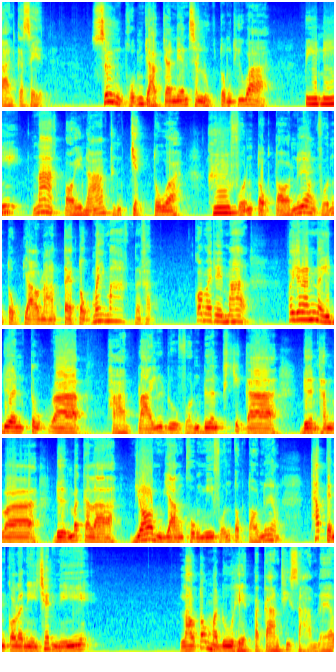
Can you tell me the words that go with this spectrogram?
การเกษตร ซึ่งผมอยากจะเน้นสรุปตรงที่ว่า ปีนี้นาคปล่อยน้ำถึง 7 ตัว คือฝนตกต่อเนื่องฝนตกยาวนาน แต่ตกไม่มากนะครับ ก็ไม่ได้มาก เพราะฉะนั้นในเดือนตุลาผ่านปลายฤดูฝนเดือนพฤศจิกา เดือนธันวา เดือนมกราย่อมยังคงมีฝนตกต่อเนื่อง ถ้าเป็นกรณีเช่นนี้ เราต้องมาดูเหตุประการที่ 3 แล้ว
